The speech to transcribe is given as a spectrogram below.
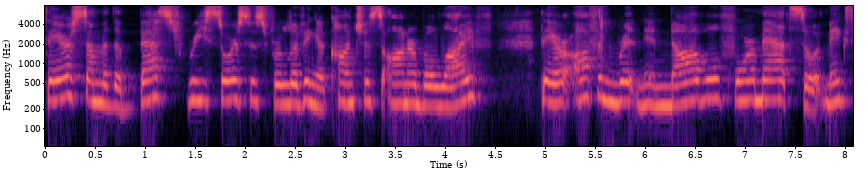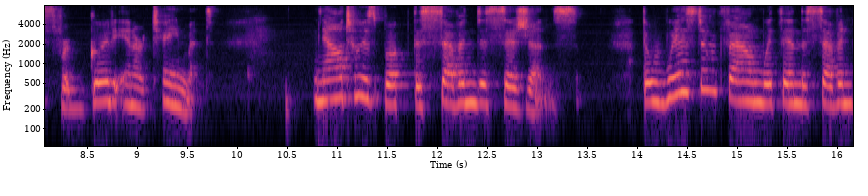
They are some of the best resources for living a conscious, honorable life. They are often written in novel formats, so it makes for good entertainment. Now to his book, The Seven Decisions. The wisdom found within the seven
